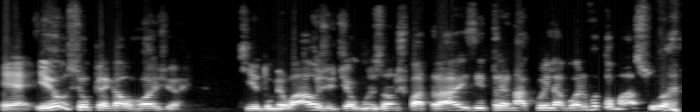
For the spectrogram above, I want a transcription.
é, eu, se eu pegar o Roger que do meu auge de alguns anos para trás e treinar com ele agora, eu vou tomar a sua.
